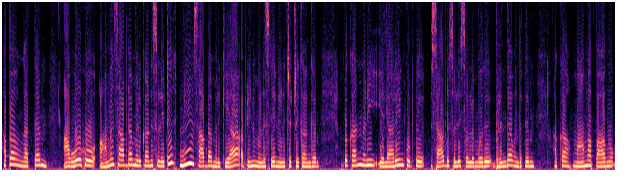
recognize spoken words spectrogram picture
அப்போ அவங்க அத்தை "ஆ, ஓஹோ அவன் சாப்பிடாம இருக்கான்னு சொல்லிட்டு நீயும் சாப்பிடாம இருக்கியா? அப்படின்னு மனசுலேயே நினச்சிட்டு இருக்காங்க. அப்போ கண்மணி எல்லாரையும் கூப்பிட்டு சாப்பிட சொல்லி சொல்லும்போது பிருந்தா வந்துட்டு அக்கா மாமா பாவம்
